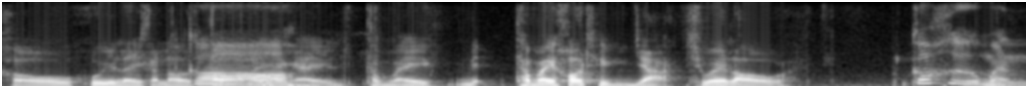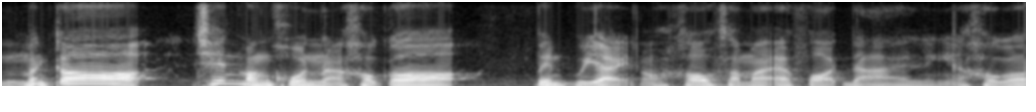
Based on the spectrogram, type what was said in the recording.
เขาคุยอะไรกับเราก็ต่ออะไรยังไงทำไมเนี่ยทำไมเขาถึงอยากช่วยเรา ก็คือเหมือนมันก็เช่นบางคนอะเขาก็เป็นผู้ใหญ่เนาะเขาสามารถ afford ได้อะไรเงี้ยเขาก็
